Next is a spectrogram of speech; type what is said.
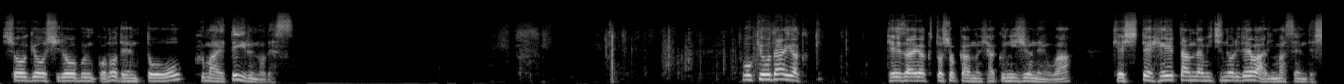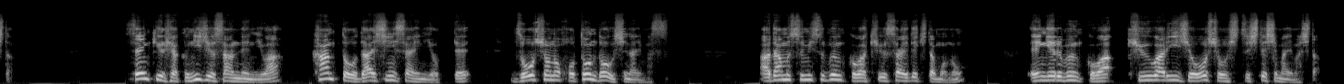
商業資料文庫の伝統を踏まえているのです。東京大学経済学図書館の120年は、決して平坦な道のりではありませんでした。1923年には関東大震災によって蔵書のほとんどを失います。アダム・スミス文庫は救済できたもの、エンゲル文庫は9割以上を消失してしまいました。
